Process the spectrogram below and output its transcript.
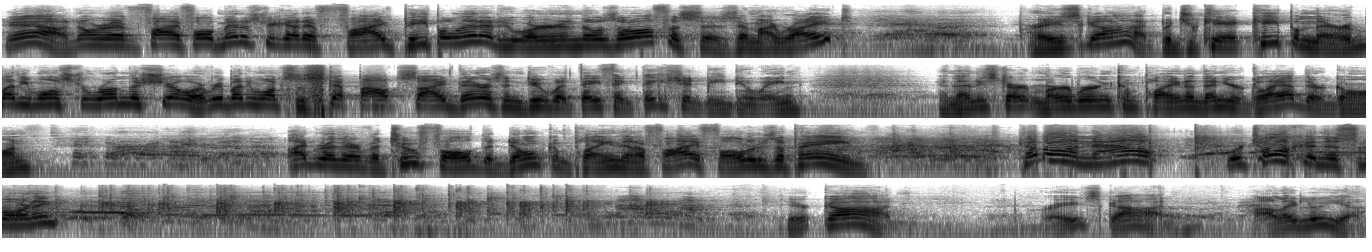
Yeah, in order to have a fivefold ministry, you got to have five people in it who are in those offices. Am I right? Praise God. But you can't keep them there. Everybody wants to run the show. Everybody wants to step outside theirs and do what they think they should be doing. And then they start murmuring and complaining. Then you're glad they're gone. I'd rather have a twofold that don't complain than a fivefold who's a pain. Come on now. We're talking this morning. Dear God. Praise God. Hallelujah.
